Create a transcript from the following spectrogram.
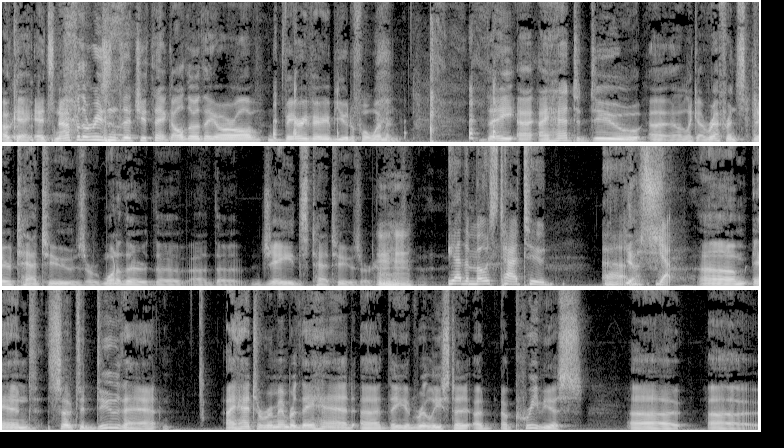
Okay, it's not for the reasons that you think, although they are all very, very beautiful women. They, I, I had to do uh, like I referenced their tattoos or one of the the uh, the Jade's tattoos or Yeah, the most tattooed. Um, yes, Yep. Um, and so to do that, I had to remember they had uh, they had released a, a, a previous uh, uh,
